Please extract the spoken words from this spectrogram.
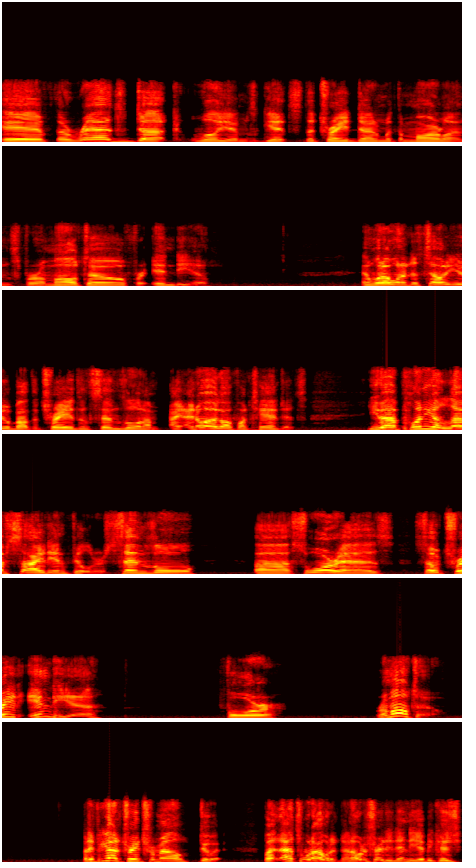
If the Reds duck Williams gets the trade done with the Marlins for Realmuto for India, and what I wanted to tell you about the trades and Senzel, and I'm, I, I know I go off on tangents. You have plenty of left side infielders, Senzel, uh, Suarez. So trade India for Realmuto. But if you got to trade Trammell, do it. But that's what I would have done. I would have traded India because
